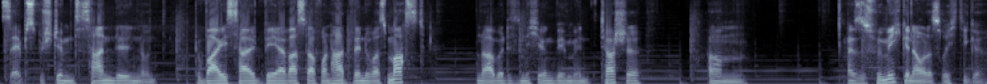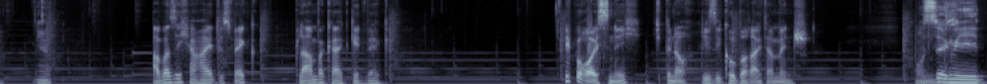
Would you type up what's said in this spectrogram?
selbstbestimmtes Handeln und du weißt halt, wer was davon hat, wenn du was machst und arbeitest nicht irgendwem in die Tasche. Ähm, also ist für mich genau das Richtige. Ja. Aber Sicherheit ist weg, Planbarkeit geht weg. Ich bereue es nicht. Ich bin auch risikobereiter Mensch. Und Bist du irgendwie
